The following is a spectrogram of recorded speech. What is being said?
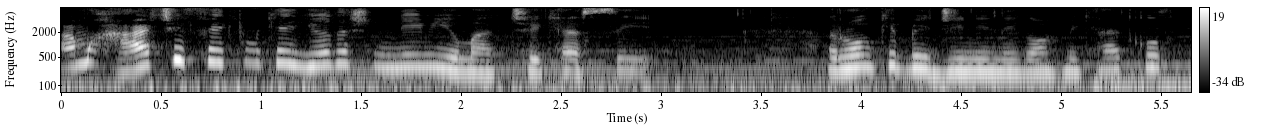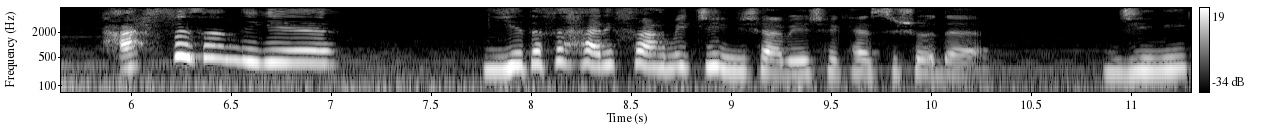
اما هرچی فکر می‌کرد یادش نمیومد چه کسی. رون که به جینی نگاه می‌کرد گفت حرف بزن دیگه. یه دفعه هری فهمید جینی شبیه چه کسی شده. جینی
